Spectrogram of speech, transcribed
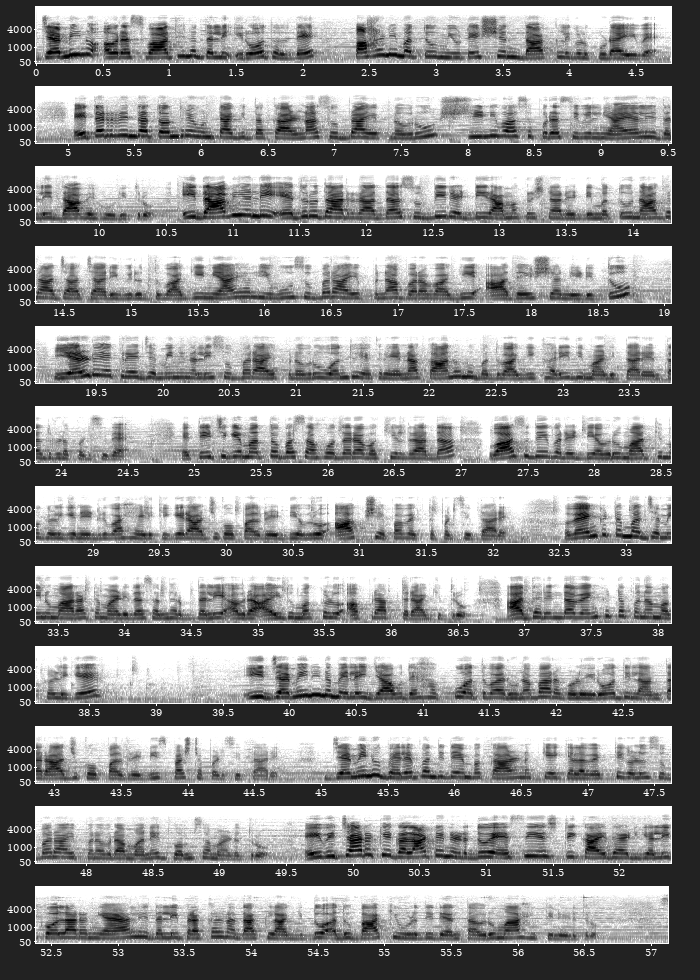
ಜಮೀನು ಅವರ ಸ್ವಾಧೀನದಲ್ಲಿ ಇರೋದಲ್ಲದೆ ಪಹಣಿ ಮತ್ತು ಮ್ಯೂಟೇಷನ್ ದಾಖಲೆಗಳು ಕೂಡ ಇವೆ. ಇತರರಿಂದ ತೊಂದರೆ ಉಂಟಾಗಿದ್ದ ಕಾರಣ ಸುಬ್ರಾಯಪ್ಪನವರು ಶ್ರೀನಿವಾಸಪುರ ಸಿವಿಲ್ ನ್ಯಾಯಾಲಯದಲ್ಲಿ ದಾವೆ ಹೂಡಿದ್ರು. ಈ ದಾವೆಯಲ್ಲಿ ಎದುರುದಾರರಾದ ಸುಬ್ಬಿರೆಡ್ಡಿ ರಾಮಕೃಷ್ಣ ರೆಡ್ಡಿ ಮತ್ತು ನಾಗರಾಜಾಚಾರಿ ವಿರುದ್ಧವಾಗಿ ನ್ಯಾಯಾಲಯವು ಸುಬ್ಬರಾಯಪ್ಪನ ಪರವಾಗಿ ಆದೇಶ ನೀಡಿದ್ದು ಎರಡು ಎಕರೆ ಜಮೀನಿನಲ್ಲಿ ಸುಬ್ಬರಾಯಪ್ಪನವರು ಒಂದು ಎಕರೆಯನ್ನ ಕಾನೂನುಬದ್ಧವಾಗಿ ಖರೀದಿ ಮಾಡಿದ್ದಾರೆ ಅಂತ ದೃಢಪಡಿಸಿದೆ. ಇತ್ತೀಚೆಗೆ ಮತ್ತೊಬ್ಬ ಸಹೋದರ ವಕೀಲರಾದ ವಾಸುದೇವ ರೆಡ್ಡಿ ಅವರು ಮಾಧ್ಯಮಗಳಿಗೆ ನೀಡಿರುವ ಹೇಳಿಕೆಗೆ ರಾಜಗೋಪಾಲ್ ರೆಡ್ಡಿ ಅವರು ಆಕ್ಷೇಪ ವ್ಯಕ್ತಪಡಿಸಿದ್ದಾರೆ. ವೆಂಕಟಮ್ಮ ಜಮೀನು ಮಾರಾಟ ಮಾಡಿದ ಸಂದರ್ಭದಲ್ಲಿ ಅವರ ಐದು ಮಕ್ಕಳು ಅಪ್ರಾಪ್ತರಾಗಿದ್ದರು. ಆದ್ದರಿಂದ ವೆಂಕಟಪ್ಪನ ಮಕ್ಕಳಿಗೆ ಈ ಜಮೀನಿನ ಮೇಲೆ ಯಾವುದೇ ಹಕ್ಕು ಅಥವಾ ಋಣಭಾರಗಳು ಇರೋದಿಲ್ಲ ಅಂತ ರಾಜಗೋಪಾಲ್ ರೆಡ್ಡಿ ಸ್ಪಷ್ಟಪಡಿಸಿದ್ದಾರೆ. ಜಮೀನು ಬೆಲೆ ಬಂದಿದೆ ಎಂಬ ಕಾರಣಕ್ಕೆ ಕೆಲ ವ್ಯಕ್ತಿಗಳು ಸುಬ್ಬರಾಯಪ್ಪನವರ ಮನೆ ಧ್ವಂಸ ಮಾಡಿದ್ರು. ಈ ವಿಚಾರಕ್ಕೆ ಗಲಾಟೆ ನಡೆದು ಎಸ್ಸಿ, ಎಸ್ಟಿ ಕಾಯ್ದೆ ಅಡಿಯಲ್ಲಿ ಕೋಲಾರ ನ್ಯಾಯಾಲಯದಲ್ಲಿ ಪ್ರಕರಣ ದಾಖಲಾಗಿದ್ದು ಅದು ಬಾಕಿ ಉಳಿದಿದೆ ಅಂತ ಅವರು ಮಾಹಿತಿ ನೀಡಿದರು.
